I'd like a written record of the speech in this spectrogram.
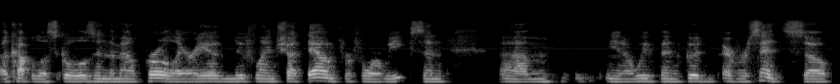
a couple of schools in the Mount Pearl area, Newfoundland shut down for four weeks. And um, you know, we've been good ever since. So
